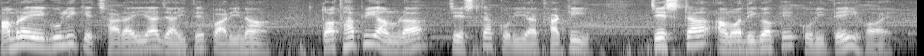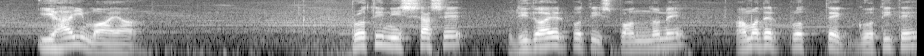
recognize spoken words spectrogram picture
আমরা এগুলিকে ছাড়াইয়া যাইতে পারি না। তথাপি আমরা চেষ্টা করিয়া থাকি। চেষ্টা আমাদিগকে করিতেই হয়। ইহাই মায়া। প্রতি নিঃশ্বাসে হৃদয়ের প্রতি স্পন্দনে আমাদের প্রত্যেক গতিতে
